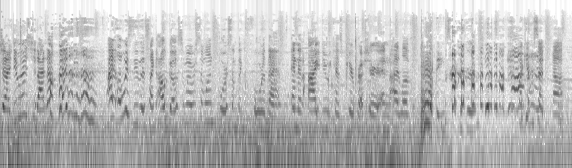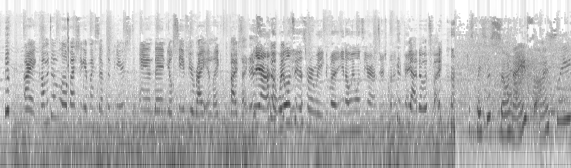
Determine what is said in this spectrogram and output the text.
Should I do it? Should I not? I always do this. Like, I'll go somewhere with someone for something for them, and then I do it because peer pressure, and I love things with the group. my camera said nah. All right, comment down below if I should get my septum pierced, and then you'll see if you're right in like five seconds. yeah, we won't see this for a week, but you know, we won't see your answers, but it's okay. Yeah, no, it's fine. this place is so nice, honestly.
